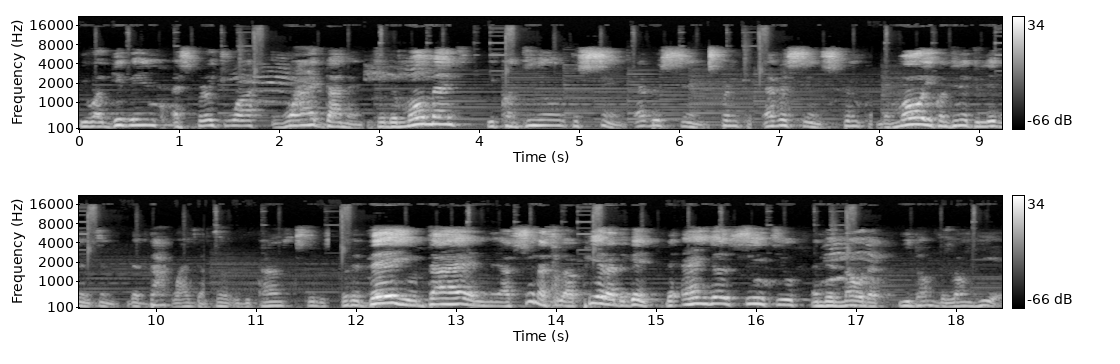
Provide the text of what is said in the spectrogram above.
you are given a spiritual white garment. So the moment you continue to sin. Every sin sprinkle. Every sin sprinkle. The more you continue to live in sin, the dark white until it becomes still. So the day you die, and as soon as you appear at the gate, the angels see you and they know that you don't belong here.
